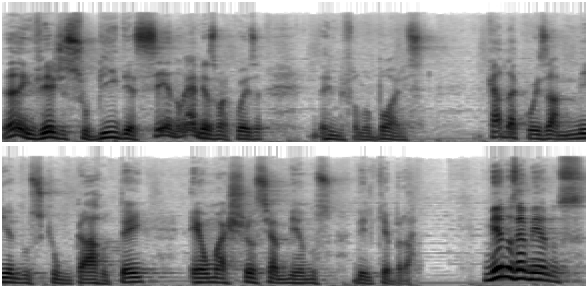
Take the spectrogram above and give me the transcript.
né, em vez de subir e descer, não é a mesma coisa. Ele me falou, Boris, cada coisa a menos que um carro tem é uma chance a menos dele quebrar. Menos é menos.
